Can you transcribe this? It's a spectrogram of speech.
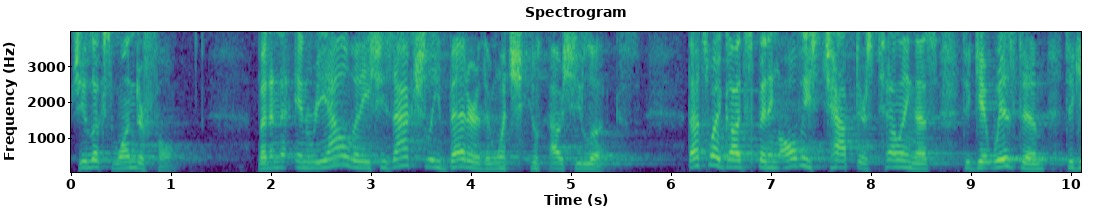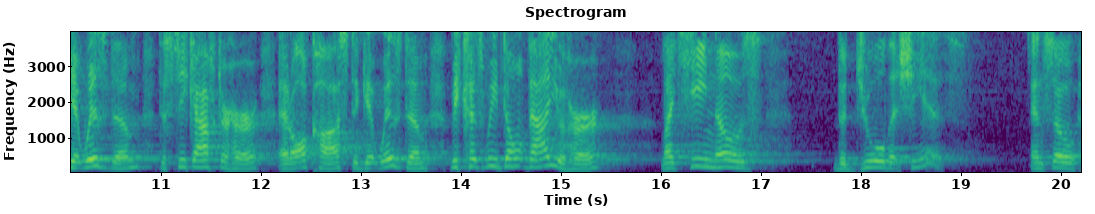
She looks wonderful. But in, in reality, she's actually better than what she, how she looks. That's why God's spending all these chapters telling us to get wisdom, to get wisdom, to seek after her at all costs, to get wisdom, because we don't value her like He knows the jewel that she is. And so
